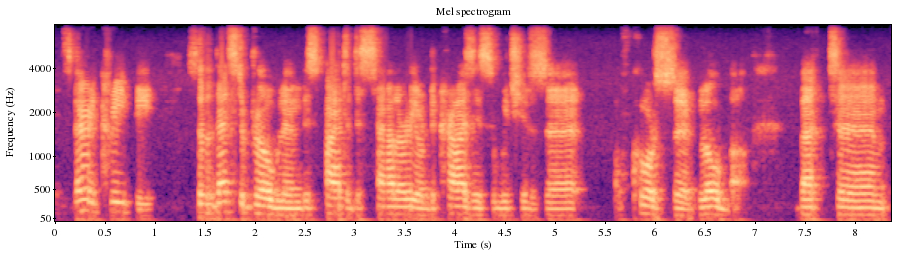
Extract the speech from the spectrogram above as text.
it's very creepy. So that's the problem, despite the salary or the crisis, which is, uh, of course, uh, global. But um,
